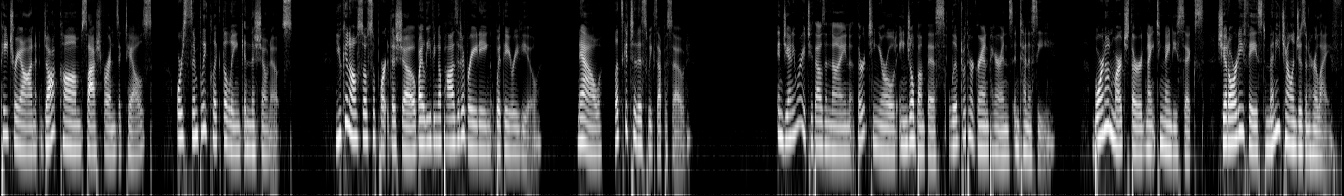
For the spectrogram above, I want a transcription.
patreon.com slash forensic tales or simply click the link in the show notes. You can also support the show by leaving a positive rating with a review. Now, let's get to this week's episode. In January 2009, 13 year old Angel Bumpus lived with her grandparents in Tennessee. Born on March 3, 1996, she had already faced many challenges in her life,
